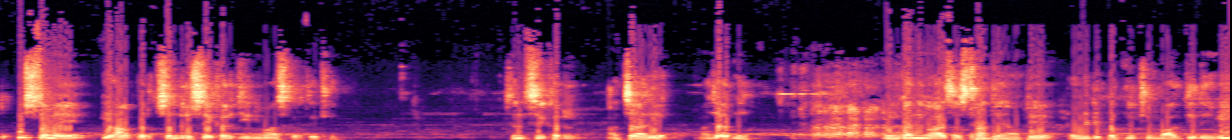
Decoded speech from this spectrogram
तो उस समय यहाँ पर चंद्रशेखर जी निवास करते थे। चंद्रशेखर आचार्य आज़ाद ने उनका निवास स्थान था यहाँ पे और उनकी पत्नी थी मालती देवी,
